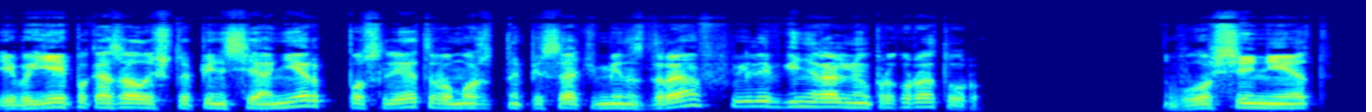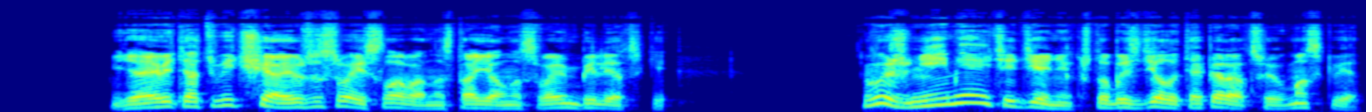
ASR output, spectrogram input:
ибо ей показалось, что пенсионер после этого может написать в Минздрав или в Генеральную прокуратуру. Вовсе нет. Я ведь отвечаю за свои слова, настоял на своем Белецкий. Вы же не имеете денег, чтобы сделать операцию в Москве.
